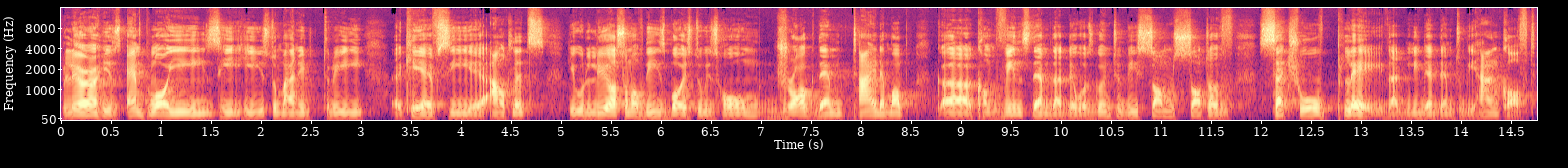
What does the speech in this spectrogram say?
lure his employees. He, he used to manage three uh, KFC uh, outlets. He would lure some of these boys to his home, drug them, tie them up, uh, convince them that there was going to be some sort of sexual play that needed them to be handcuffed.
